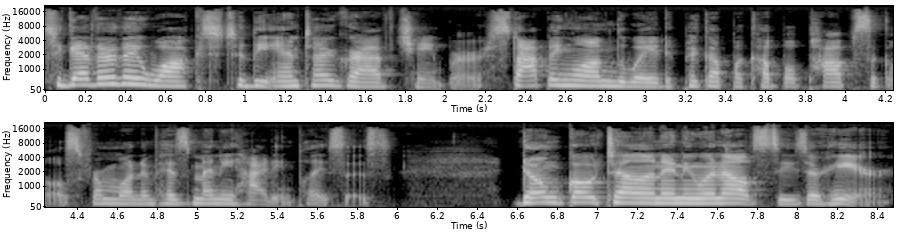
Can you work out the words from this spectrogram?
Together they walked to the anti grav chamber, stopping along the way to pick up a couple popsicles from one of his many hiding places. Don't go telling anyone else these are here.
